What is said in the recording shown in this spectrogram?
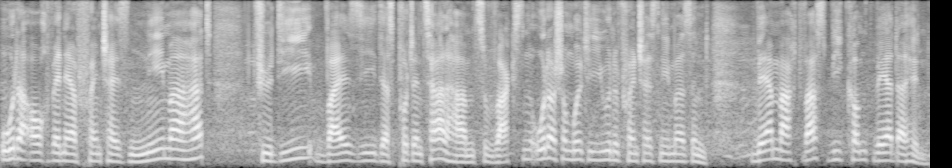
oder auch wenn er Franchise-Nehmer hat, für die, weil sie das Potenzial haben zu wachsen oder schon Multi-Unit-Franchise-Nehmer sind. Wer macht was, wie kommt wer dahin?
